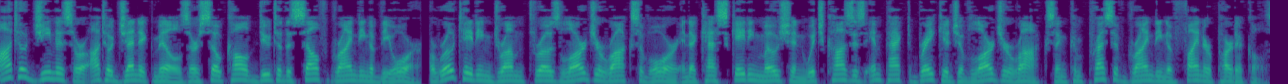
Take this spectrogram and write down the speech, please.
Autogenous or autogenic mills are so called due to the self-grinding of the ore. A rotating drum throws larger rocks of ore in a cascading motion which causes impact breakage of larger rocks and compressive grinding of finer particles.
